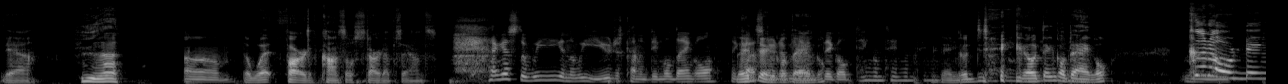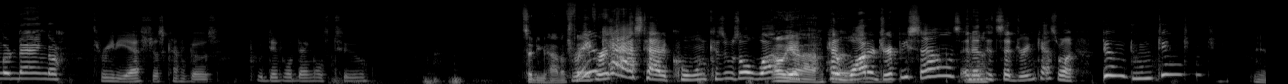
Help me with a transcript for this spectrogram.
Whoop. Yeah. Yeah. Um, The wet fart of console startup sounds. I guess the Wii and the Wii U just kind of dingle dangle. They kinda stood dingle up there, dangle. Dingle dingle dingle dingle. Dingle dingle dingle dangle. Good Mm, old dingle dangle. 3DS just kind of goes dingle dangles too. So do you have a favorite? Dreamcast had a cool one because it was all wa- Oh, it yeah, had the- water drippy sounds, and then Yeah. it said Dreamcast one, ding ding ding ding, Yeah.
